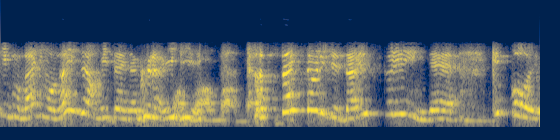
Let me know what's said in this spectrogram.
席も何もないじゃんみたいなぐらい、たった一人で大スクリーンで、結構残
